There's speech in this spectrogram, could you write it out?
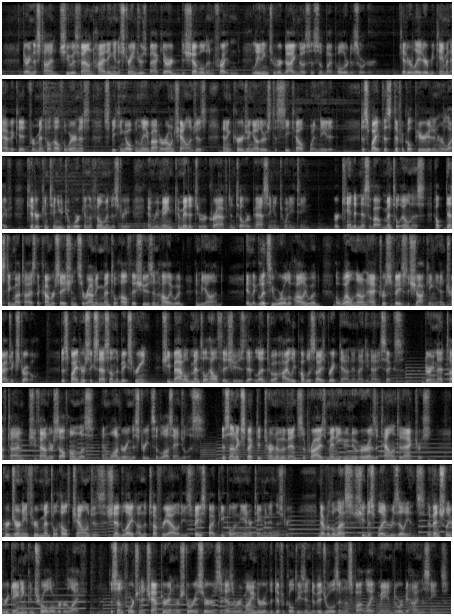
During this time, she was found hiding in a stranger's backyard, disheveled and frightened, leading to her diagnosis of bipolar disorder. Kidder later became an advocate for mental health awareness, speaking openly about her own challenges and encouraging others to seek help when needed. Despite this difficult period in her life, Kidder continued to work in the film industry and remained committed to her craft until her passing in 2018. Her candidness about mental illness helped destigmatize the conversation surrounding mental health issues in Hollywood and beyond. In the glitzy world of Hollywood, a well known actress faced a shocking and tragic struggle. Despite her success on the big screen, she battled mental health issues that led to a highly publicized breakdown in 1996. During that tough time, she found herself homeless and wandering the streets of Los Angeles. This unexpected turn of events surprised many who knew her as a talented actress, her journey through mental health challenges shed light on the tough realities faced by people in the entertainment industry. Nevertheless, she displayed resilience, eventually regaining control over her life. This unfortunate chapter in her story serves as a reminder of the difficulties individuals in the spotlight may endure behind the scenes.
